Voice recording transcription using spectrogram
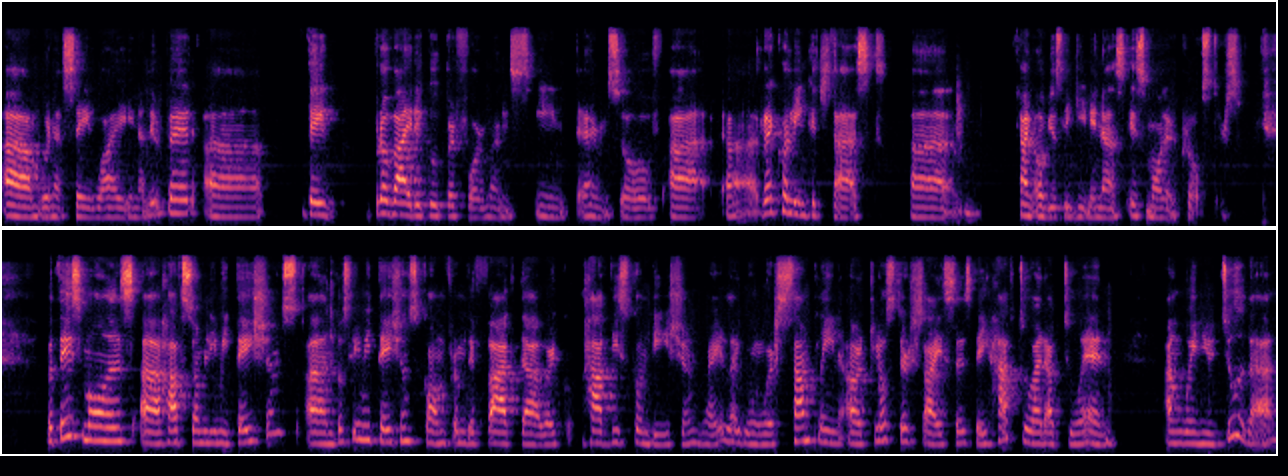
um, I'm going to say why in a little bit. Uh, they provide a good performance in terms of uh, uh, record linkage tasks um, and obviously giving us smaller clusters. But these models uh, have some limitations, and those limitations come from the fact that we have this condition, right? Like when we're sampling our cluster sizes, they have to add up to n. And when you do that,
